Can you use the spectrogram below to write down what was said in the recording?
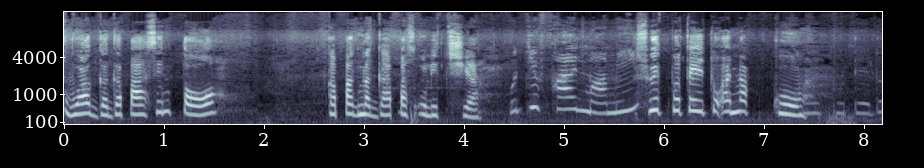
wag gagapasin to kapag naggapas ulit siya. What you find, mommy? Sweet potato anak ko. Potato.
